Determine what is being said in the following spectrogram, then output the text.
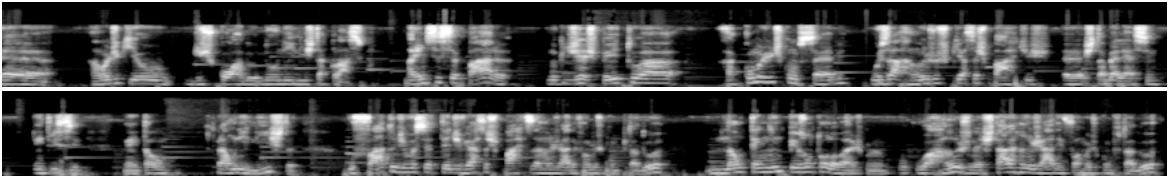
é, aonde que eu discordo do niilista clássico? A gente se separa no que diz respeito a, a como a gente concebe os arranjos que essas partes é, estabelecem entre si. Né? Então, para um niilista, o fato de você ter diversas partes arranjadas em forma de computador não tem nem peso ontológico. Né? O, o, arranjo, né, estar arranjado em forma de computador,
